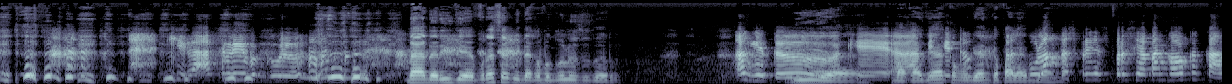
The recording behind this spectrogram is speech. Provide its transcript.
Kira asli Bengkulu. Nah, dari Jayapura saya pindah ke Bengkulu, suster. Oh gitu. Iya. Oke. Makanya Habis itu kemudian ke terus pulang Palembang. terus per- persiapan kaul kekal.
